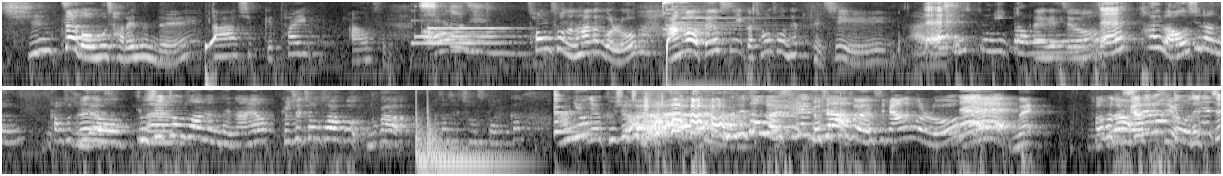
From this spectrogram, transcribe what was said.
진짜 너무 잘했는데 아쉽게 타임 아웃으로. 시간이. 청소는 하는 걸로. 방어 빼줬으니까 청소는 해도 되지. 알겠습니다. 알겠죠? 네. 타임 아웃이라니. 청소 준비하세요. 그래서 교실 청소하면 되나요? 교실 청소하고 누가 화장실 청소도 할까? 아니요. 그냥 교실 청소. 교실 청소 열심히. 청소 열심히 하는 걸로. 네. 네. 청소 쓰레받기 준비하십시오. 어딨지?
